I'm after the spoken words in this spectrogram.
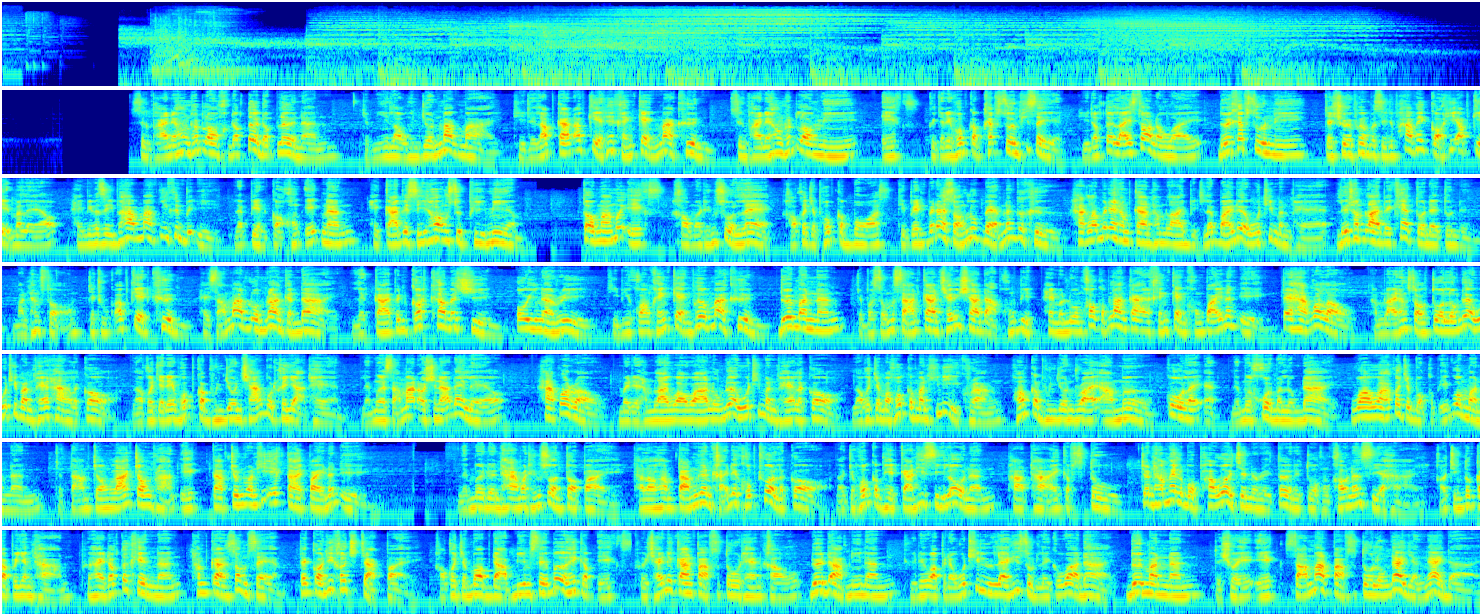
ซึ่งภายในห้องทดลองของดรด็อปเลอร์นั้น จะมีเหล่าหุ่นยนต์มากมาย ที่ได้รับการอัปเกรดให้แข็งแกร่งมากขึ้น ซึ่งภายในห้องทดลองนี้ X ก็จะได้พบกับแคปซูลพิเศษ ที่ดรไลท์ซ่อนเอาไว้ โดยแคปซูลนี้จะช่วยเพิ่มประสิทธิภาพให้เกาะที่อัปเกรดมาแล้ว ให้มีประสิทธิภาพมากยิ่งขึ้นไปอีก และเปลี่ยนเกาะของ X นั้นให้กลายเป็นสีทองสุดพรีเมียม ต่อมาเมื่อ X เข้ามาถึงส่วนแรก เขาก็จะพบกับบอส ที่เป็นไปได้ 2 รูปแบบนั่นก็คือ หากเราไม่ได้ทำการทำลายบิดและไบด้วยอาวุธที่มันแพ้ หรือทำลายไปแค่ตัวใดตัวหนึ่ง มันทั้งสองจะถูกอัปเกรดขึ้น ให้สามารถรวมร่างกันได้ และกลายเป็น God Car Machine o i n a r i ที่มีความแข็งแกร่งเพิ่มมากขึ้นโดยมันนั้นจะผสมผสานการใช้วิชาดาบของบิด ให้มารวมเข้ากับร่างกายแข็งแกร่งของไบต์นั่นเอง แต่หากว่าเราทำลายทั้งสองตัวลงด้วยอาวุธที่มันแพ้ทางแล้วก็ เราก็จะได้พบกับหุ่นยนต์ช้างบดขยะแทน และเมื่อสามารถเอาชนะได้แล้ว หากว่าเราไม่ได้ทำลายวาวาลงด้วยอาวุธที่มันแพ้แล้วก็ เราก็จะมาพบกับมันที่นี่อีกครั้ง พร้อมกับหุ่นยนต์ไรอาร์เมอร์โกไลแอดและเมื่อโค่นมันลงได้ วาวาก็จะบอกกับเอ็กว่ามันนั้น จะตามจองล้างจองผลาญเอ็กตราบจนวันที่เอ็กตายไปนั่นเอง และเมื่อเดินทางมาถึงส่วนต่อไป ถ้าเราทำตามเงื่อนไขได้ครบถ้วนแล้วก็ เราจะพบกับเหตุการณ์ที่ซีโร่นั้นพาดถ่ายกับศัตรูจนทำให้ระบบ power generator ในตัวของเขานั้นเสียหาย เขาจึงต้องกลับไปยังฐาน เพื่อให้ดรเคนนั้นทำการซ่อมแซม แต่ก่อนที่เขาจะจากไป เขาก็จะมอบดาบบีมเซเบอร์ให้กับ X เพื่อใช้ในการปราบศัตรูแทนเขา โดยดาบนี้นั้น ถือได้ว่าเป็นอาวุธที่รุนแรงที่สุดเลยก็ว่าได้ โดยมันนั้นจะช่วยให้ X สามารถปราบศัตรูลงได้อย่างง่ายดาย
